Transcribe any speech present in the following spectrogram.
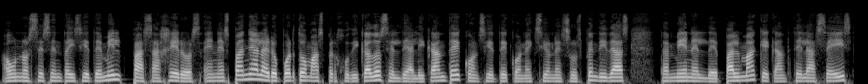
a unos 67.000 pasajeros. En España, el aeropuerto más perjudicado es el de Alicante, con siete conexiones suspendidas también el de Palma, que cancela seis,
